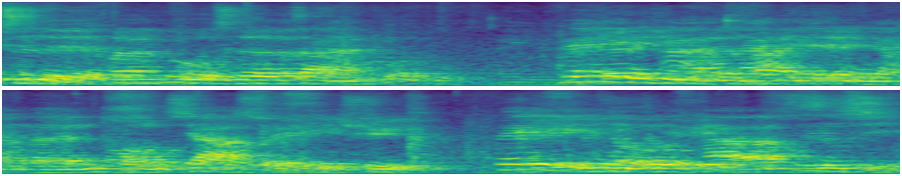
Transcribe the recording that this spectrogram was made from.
是吩咐车站，菲利的太监两人同下水里去，菲利就给他施洗。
